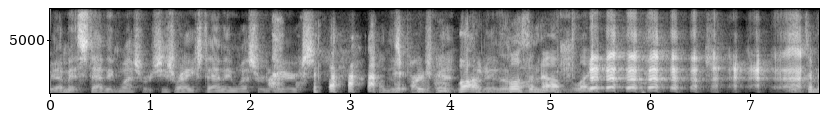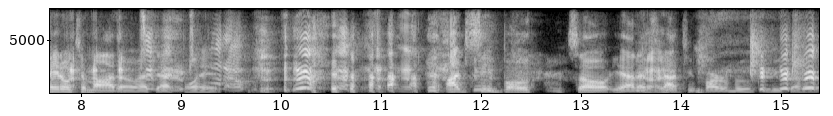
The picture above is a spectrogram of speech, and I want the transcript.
I meant Stabbing Westward. She's writing Stabbing Westward lyrics on this parchment. well close enough like tomato tomato at that point i've seen both so yeah that's Yeah, not too far removed from each other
